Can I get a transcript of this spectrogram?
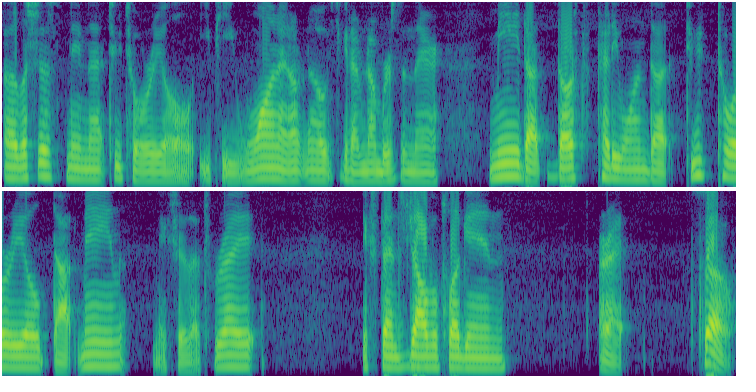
uh, let's just name that tutorial ep1 i don't know if you can have numbers in there me dot darth31 dot tutorial dot main. Make sure that's right. Extends java plugin. All right. So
